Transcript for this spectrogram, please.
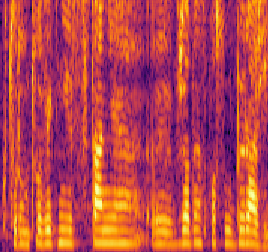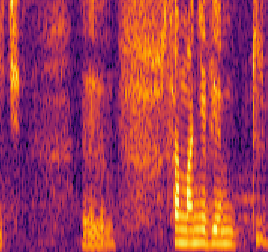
którą człowiek nie jest w stanie e, w żaden sposób wyrazić. E, Sama nie wiem, czy,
